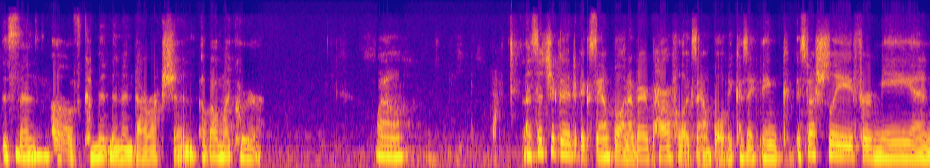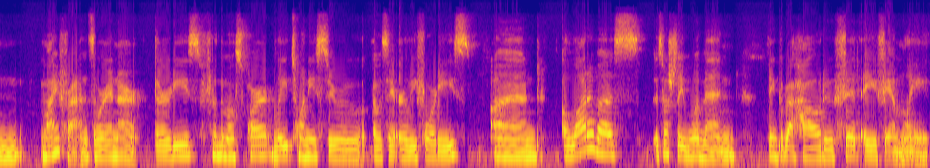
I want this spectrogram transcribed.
the sense mm-hmm. of commitment and direction about my career. Wow. That's such a good example and a very powerful example because I think, especially for me and my friends, we're in our 30s for the most part, late 20s through, I would say, early 40s. And a lot of us, especially women, think about how to fit a family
